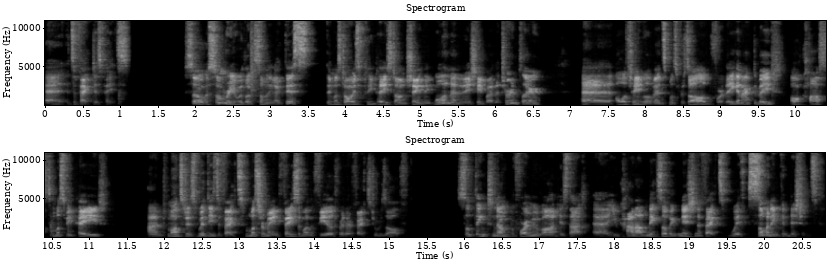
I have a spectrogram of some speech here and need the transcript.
uh, its effect dissipates. So a summary would look something like this. They must always be placed on chain link 1 and initiated by the turn player. Uh, all chainable events must resolve before they can activate. All costs must be paid. And monsters with these effects must remain face up on the field for their effects to resolve. Something to note before I move on is that uh, you cannot mix up ignition effects with summoning conditions.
